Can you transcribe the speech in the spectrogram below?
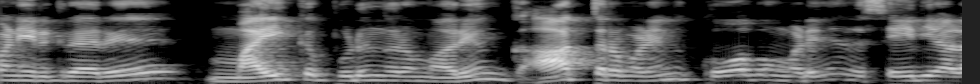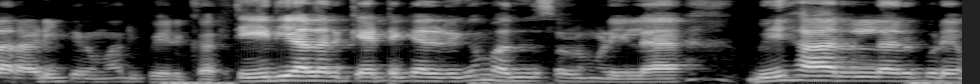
பண்ணியிருக்கிறாரு? மைக்க புடுங்குற மாதிரியும் ஆத்திரம் அடைந்து கோபம் அடைந்து அந்த செய்தியாளர் அடிக்கிற மாதிரி போயிருக்காரு. செய்தியாளர் கேட்ட கேள்விக்கும் பதில் சொல்ல முடியல. பீகாரில் இருக்கக்கூடிய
